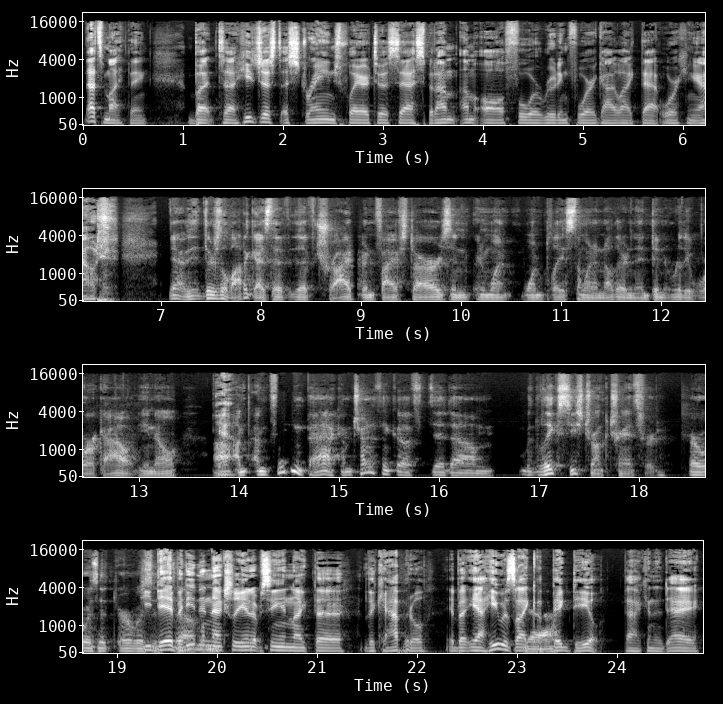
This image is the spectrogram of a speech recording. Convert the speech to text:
that's my thing. But uh, he's just a strange player to assess. But I'm I'm all for rooting for a guy like that working out. Yeah, there's a lot of guys that have, that have tried been five stars and, and went one place then went another and then didn't really work out. You know, uh, yeah. I'm I'm thinking back. I'm trying to think of did um Lake Seastrunk transferred or was it? Or was he it, did, but he didn't actually end up seeing like the the capital. But yeah, he was like yeah. a big deal back in the day.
